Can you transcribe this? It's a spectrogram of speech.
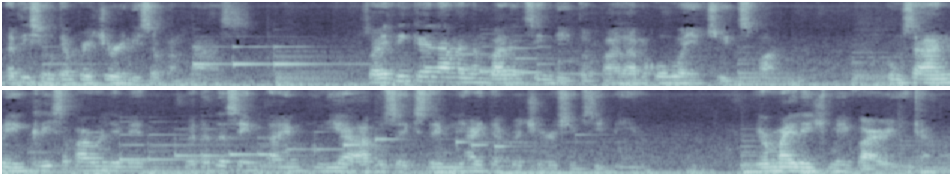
At least yung temperature hindi sobrang taas. So I think kailangan ng balancing dito para makuha yung sweet spot. Kung saan may increase sa power limit, but at the same time, hindi aabot sa extremely high temperatures yung CPU. Your mileage may vary. Kama.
